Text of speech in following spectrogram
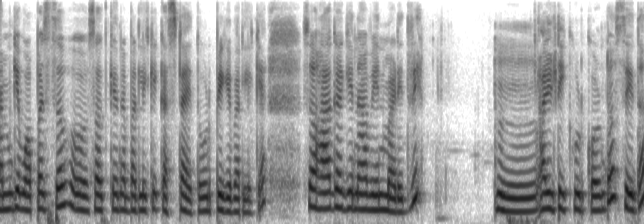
ನಮಗೆ ವಾಪಸ್ಸು ಸೌತ್ ಕೇಂದ್ರ ಬರಲಿಕ್ಕೆ ಕಷ್ಟ ಆಯಿತು, ಉಡುಪಿಗೆ ಬರಲಿಕ್ಕೆ. ಸೊ ಹಾಗಾಗಿ ನಾವೇನು ಮಾಡಿದ್ವಿ? ಅಲ್ಲಿ ಟೀ ಕುಡ್ಕೊಂಡು ಸೀದಾ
